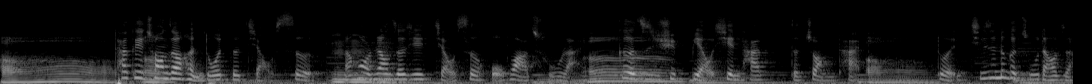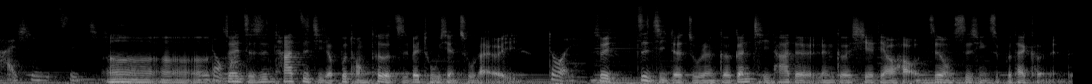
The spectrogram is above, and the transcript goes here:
哦，他可以创造很多的角色，嗯然后让这些角色活化出来，啊各自去表现他的状态。哦，对，其实那个主导者还是你自己。嗯嗯嗯嗯嗯，你懂所以只是他自己的不同特质被凸显出来而已。对，所以自己的主人格跟其他的人格协调好，这种事情是不太可能的。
